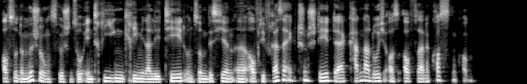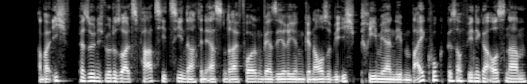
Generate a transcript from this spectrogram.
auf so eine Mischung zwischen so Intrigen, Kriminalität und so ein bisschen äh, auf die Fresse Action steht, der kann da durchaus auf seine Kosten kommen. Aber ich persönlich würde so als Fazit ziehen nach den ersten drei Folgen, wer Serien genauso wie ich primär nebenbei guckt, bis auf wenige Ausnahmen,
